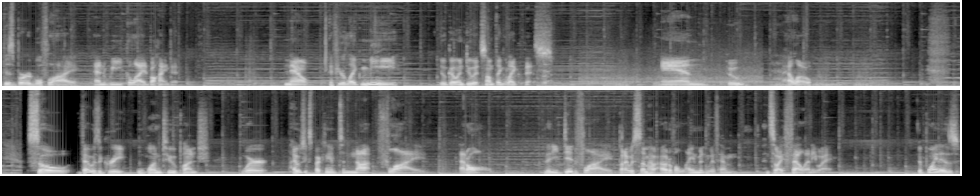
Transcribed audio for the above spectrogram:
this bird will fly and we glide behind it. Now, if you're like me, you'll go and do it something like this. And. Ooh, hello. so, that was a great one two punch where I was expecting him to not fly at all. And then he did fly, but I was somehow out of alignment with him, and so I fell anyway. The point is,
